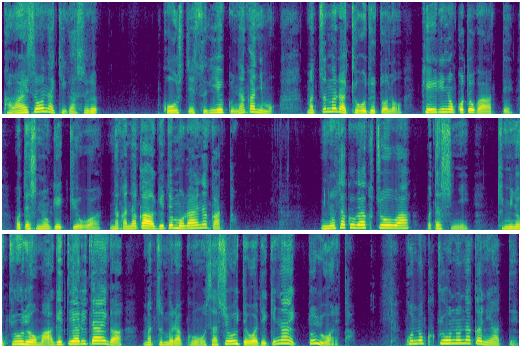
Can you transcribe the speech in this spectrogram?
かわいそうな気がする。こうして過ぎゆく中にも、松村教授との経理のことがあって、私の月給はなかなか上げてもらえなかった。美濃作学長は私に、君の給料も上げてやりたいが、松村君を差し置いてはできないと言われた。この苦境の中にあって、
